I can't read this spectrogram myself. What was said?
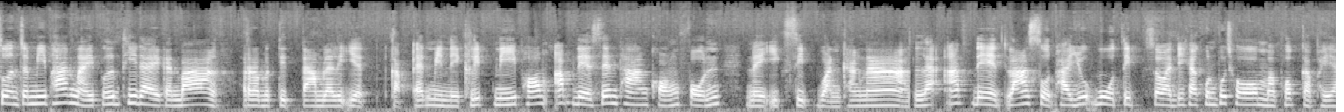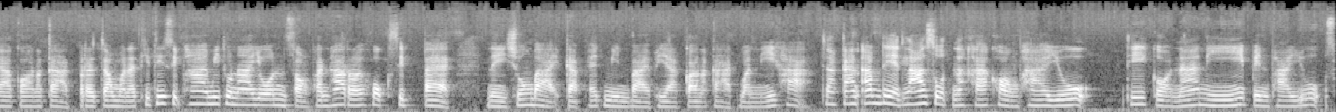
ส่วนจะมีภาคไหนพื้นที่ใดกันบ้าง เรามาติดตามรายละเอียดกับแอดมินในคลิปนี้พร้อมอัปเดตเส้นทางของฝนในอีก 10 วันข้างหน้า และอัปเดตล่าสุดพายุบูติบ สวัสดีค่ะคุณผู้ชมมาพบกับพยากรณ์อากาศประจำวันอาทิตย์ที่ 15 มิถุนายน 2568 ในช่วงบ่ายกับแอดมินบายพยากรณ์อากาศวันนี้ค่ะ จากการอัปเดตล่าสุดนะคะของพายุที่ก่อนหน้านี้เป็นพายุโซ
